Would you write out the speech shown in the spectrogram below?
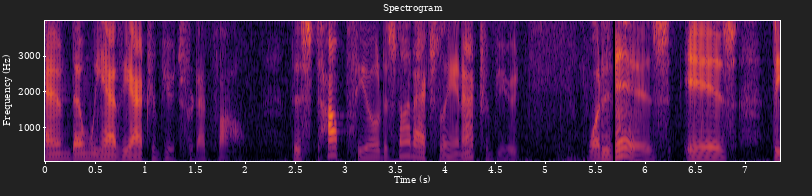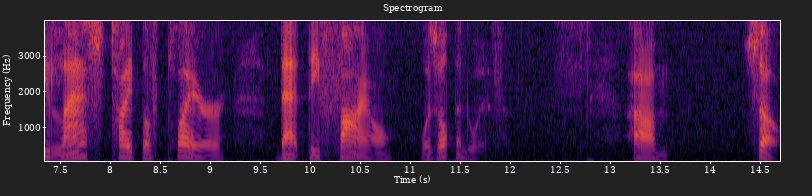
and then we have the attributes for that file. This top field is not actually an attribute. What it is, is the last type of player that the file was opened with. Um, so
